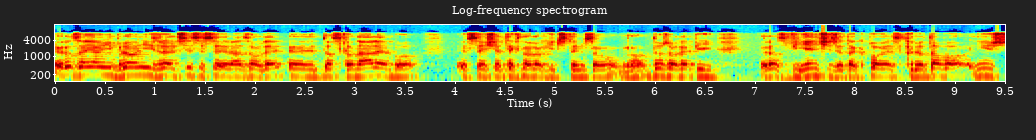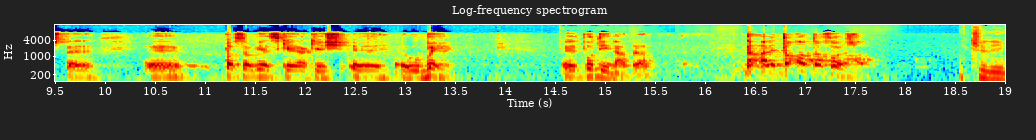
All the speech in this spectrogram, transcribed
rodzajami broni Izraelczycy sobie radzą doskonale, bo w sensie technologicznym są no, dużo lepiej rozwinięci, że tak powiem, skrótowo, niż te y, posowieckie jakieś y, łby Putina, prawda? No ale to o to chodzi. Czyli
